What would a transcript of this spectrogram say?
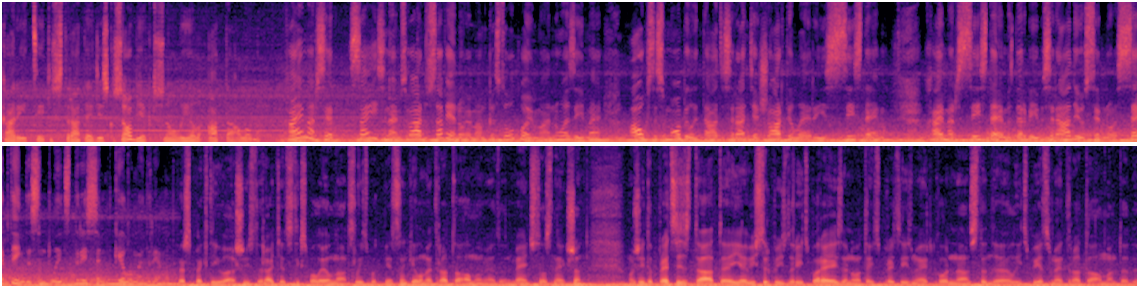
kā arī citus strateģiskus objektus no liela attāluma. Haimars ir saīsinājums vārdu savienojumam, kas tulkojumā nozīmē augstas mobilitātes raķešu artilērijas sistēmu. Haimars sistēmas darbības rādījus ir no 70 līdz 300 km. Perspektīvā šīs raķetes tiks palielinātas līdz pat 500 km attālumam, ja tad mēģi sasniegšana. Un šī precizitāte, ja viss ir izdarīts pareizi, ir noteikts precīzi mērķa koordināts, tad līdz 5 metru attālumam tad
